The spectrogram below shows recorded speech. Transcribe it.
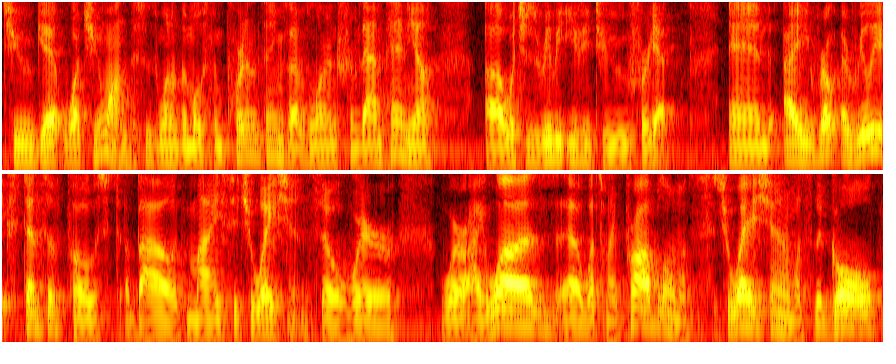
to get what you want. This is one of the most important things I've learned from Dan Pena uh, which is really easy to forget. And I wrote a really extensive post about my situation. So where where I was, uh, what's my problem, what's the situation, what's the goal,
